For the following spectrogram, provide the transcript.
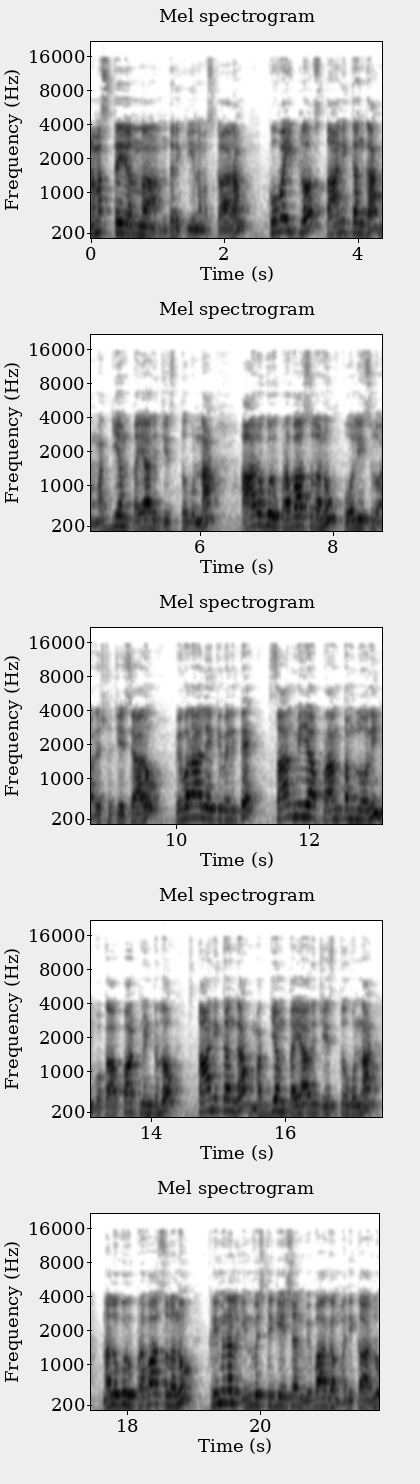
నమస్తే అన్న అందరికీ నమస్కారం. కువైట్లో స్థానికంగా మద్యం తయారు చేస్తూ ఉన్న ఆరుగురు ప్రవాసులను పోలీసులు అరెస్టు చేశారు. వివరాలేకి వెళితే సాల్మియా ప్రాంతంలోని ఒక అపార్ట్మెంటులో స్థానికంగా మద్యం తయారు చేస్తూ ఉన్న నలుగురు ప్రవాసులను క్రిమినల్ ఇన్వెస్టిగేషన్ విభాగం అధికారులు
